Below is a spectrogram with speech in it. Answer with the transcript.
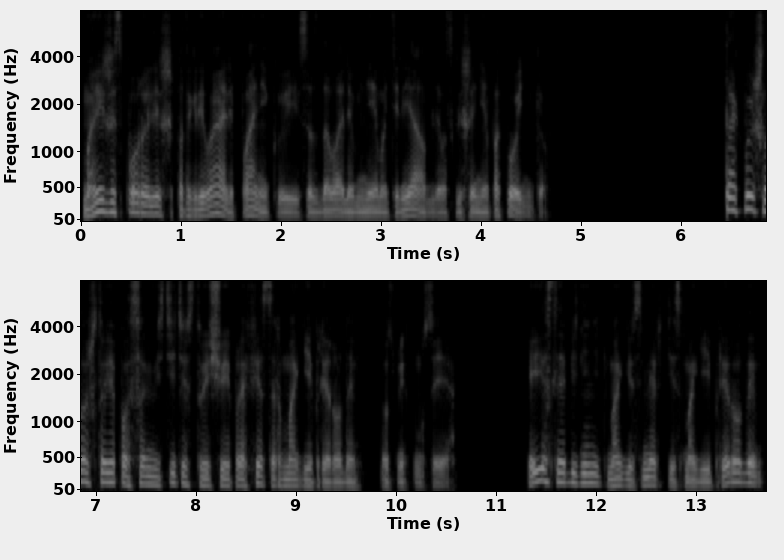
Мои же споры лишь подогревали панику и создавали мне материал для воскрешения покойников. «Так вышло, что я по совместительству еще и профессор магии природы», — усмехнулся я. «И если объединить магию смерти с магией природы,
